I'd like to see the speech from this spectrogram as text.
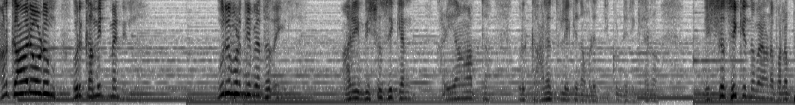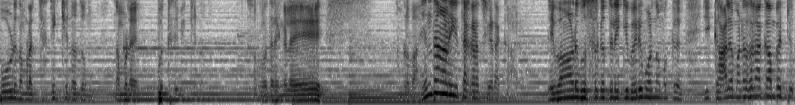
ആർക്കാരോടും ഒരു കമ്മിറ്റ്മെന്റ് ഇല്ല. ഒരു പ്രതിബദ്ധതയില്ല. ആരെയും വിശ്വസിക്കാൻ കഴിയാത്ത ഒരു കാലത്തിലേക്ക് നമ്മൾ എത്തിക്കൊണ്ടിരിക്കുകയാണ്. വിശ്വസിക്കുന്നവരാണ് പലപ്പോഴും നമ്മളെ ചതിക്കുന്നതും നമ്മളെ ഉപദ്രവിക്കുന്നതും. സഹോദരങ്ങളെ നമ്മൾ എന്താണ് ഈ തകർച്ചയുടെ കാരണം? ഒരുപാട് പുസ്തകത്തിലേക്ക് വരുമ്പോൾ നമുക്ക് ഈ കാലം മനസ്സിലാക്കാൻ പറ്റും.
